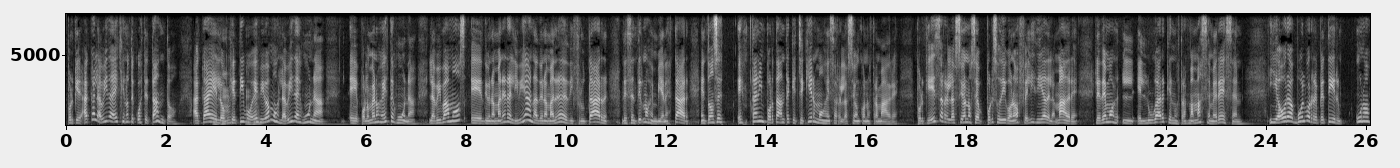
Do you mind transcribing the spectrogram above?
porque acá la vida es que no te cueste tanto. Acá el objetivo es, vivamos, la vida es una, eh, por lo menos esta es una, la vivamos eh, de una manera liviana, de una manera de disfrutar, de sentirnos en bienestar. Entonces, es tan importante que chequemos esa relación con nuestra madre, porque esa relación, o sea, por eso digo, ¿no? Feliz Día de la Madre, le demos el lugar que nuestras mamás se merecen. Y ahora vuelvo a repetir, unos,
